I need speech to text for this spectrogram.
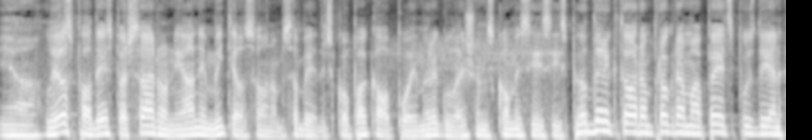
Jā, liels paldies par sarunu Jānim Miķelsonam, sabiedrisko pakalpojumu regulēšanas komisijas izpildirektoram programmā pēcpusdiena.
